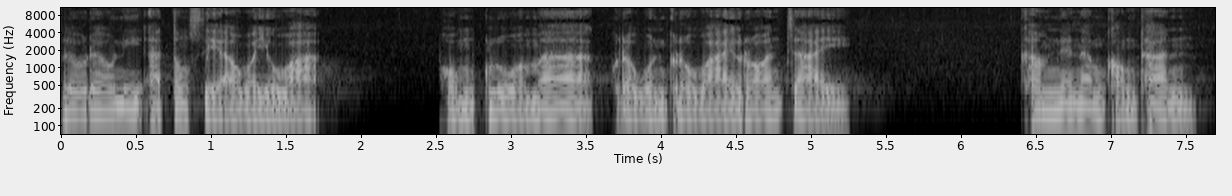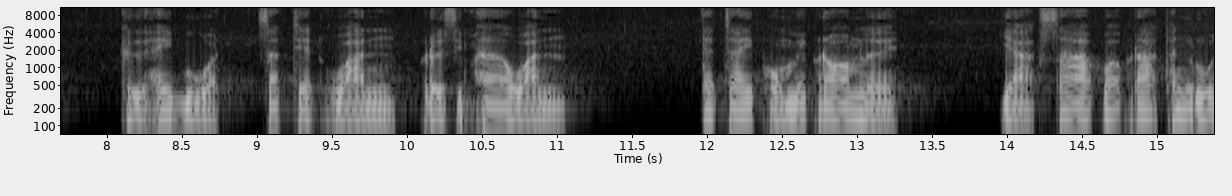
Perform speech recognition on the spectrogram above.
เร็วๆนี้อาจต้องเสียอวัยวะ ผมกลัวมากกระวนกระวายร้อนใจคำแนะนำของท่าน คือให้บวชสักเจ็ดวันหรือสิบห้าวัน แต่ใจผมไม่พร้อมเลย อยากทราบว่าพระท่านรู้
